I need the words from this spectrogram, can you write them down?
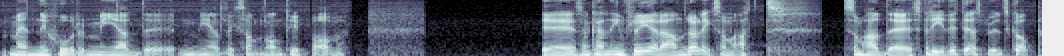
människor med, med liksom, någon typ av eh, som kan influera andra liksom, att som hade spridit deras budskap.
